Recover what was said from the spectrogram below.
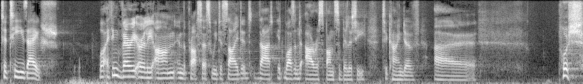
to tease out. Well, I think very early on in the process, we decided that it wasn't our responsibility to kind of. Uh, push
